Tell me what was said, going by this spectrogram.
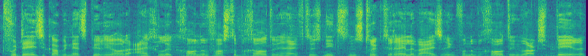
voor deze kabinetsperiode eigenlijk gewoon een vaste begroting heeft. Dus niet een structurele wijziging van de begroting wil accepteren.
